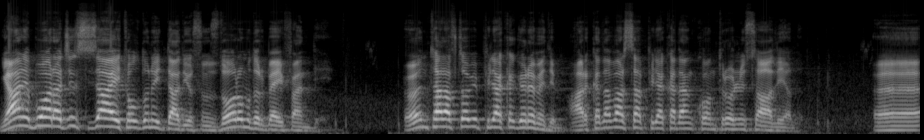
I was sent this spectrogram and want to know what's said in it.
Yani bu aracın size ait olduğunu iddia ediyorsunuz. Doğru mudur beyefendi? Ön tarafta bir plaka göremedim. Arkada varsa plakadan kontrolünü sağlayalım. Ee,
